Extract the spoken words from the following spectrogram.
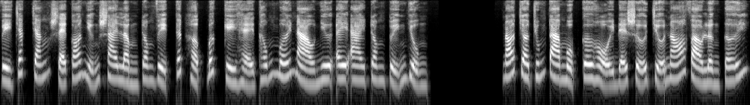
vì chắc chắn sẽ có những sai lầm trong việc kết hợp bất kỳ hệ thống mới nào như AI trong tuyển dụng. Nó cho chúng ta một cơ hội để sửa chữa nó vào lần tới,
